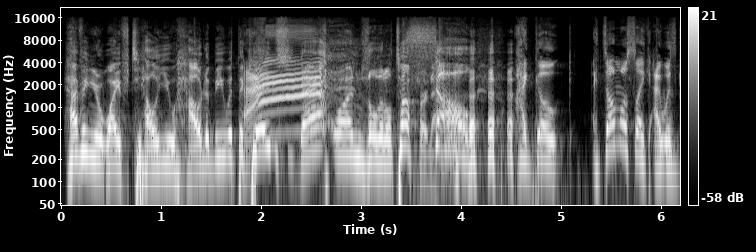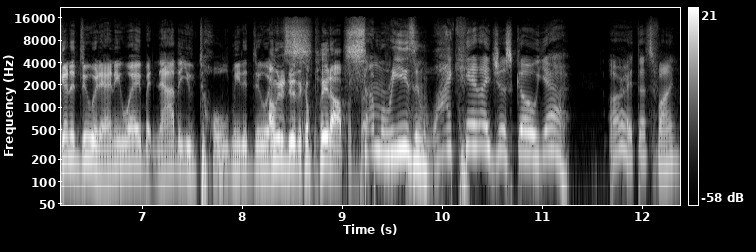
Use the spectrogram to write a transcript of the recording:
Having your wife tell you how to be with the kids, ah! that one's a little tougher now. So I go. It's almost like I was going to do it anyway, but now that you told me to do it, I'm gonna do the complete opposite. Some reason, why can't I just go? Yeah, all right, that's fine.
